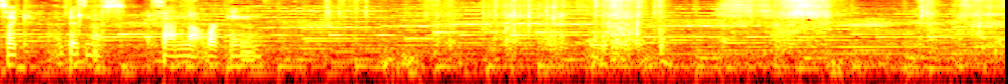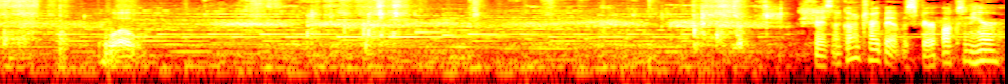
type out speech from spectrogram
It's like a business. Fan not working. Whoa. guys, I'm gonna try a bit of a spirit box in here.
